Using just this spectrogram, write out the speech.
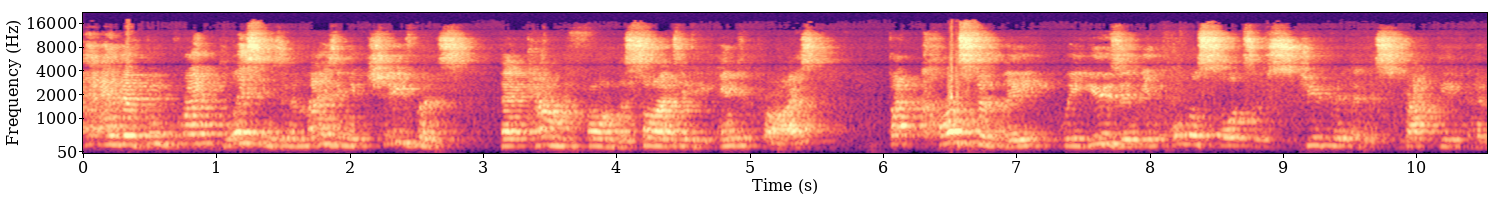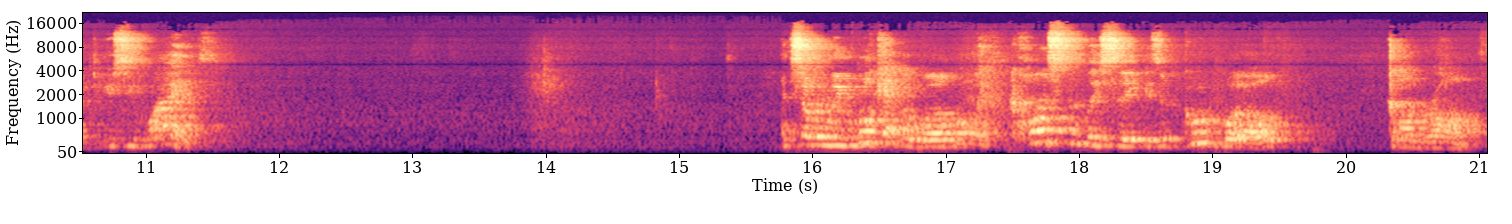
And there have been great blessings and amazing achievements that come from the scientific enterprise, but constantly we use it in all sorts of stupid and destructive and abusive ways. And so when we look at the world, what we constantly see is a good world gone wrong.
